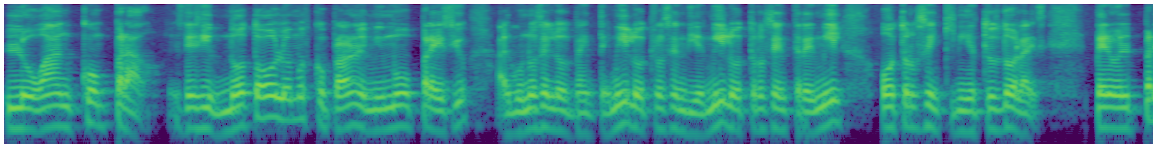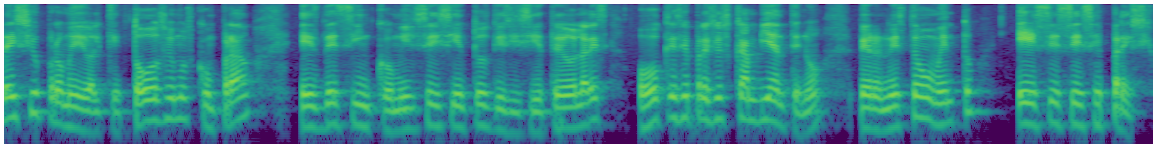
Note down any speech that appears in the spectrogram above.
lo han comprado. Es decir, no todos lo hemos comprado en el mismo precio, algunos en los 20 mil, otros en 10 mil, otros en 3 mil, otros en 500 dólares. Pero el precio promedio al que todos hemos comprado es de 5.617 dólares. Ojo que ese precio es cambiante, ¿no? Pero en este momento ese es ese precio.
